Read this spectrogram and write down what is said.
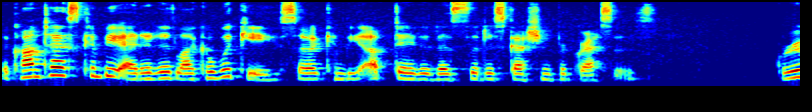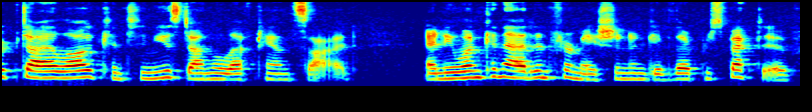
The context can be edited like a wiki, so it can be updated as the discussion progresses. Group dialogue continues down the left-hand side. Anyone can add information and give their perspective.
